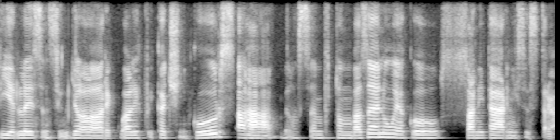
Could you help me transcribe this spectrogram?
jedli jsem si udělala rekvalifikační kurz a Ano. byla jsem v tom bazénu jako sanitární sestra.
